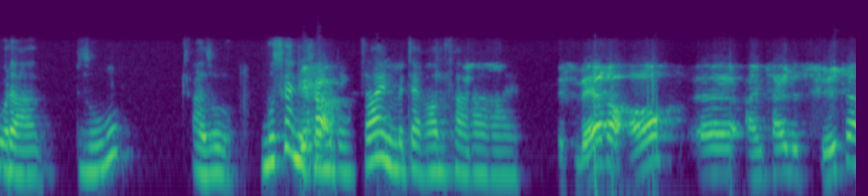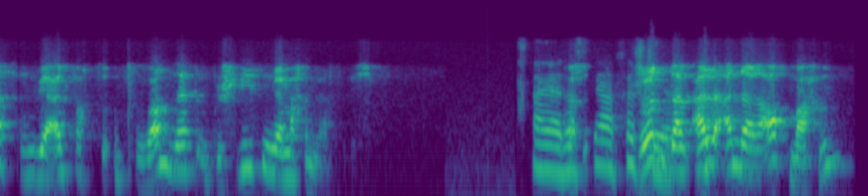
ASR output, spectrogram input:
Oder so? Also muss ja nicht ja. unbedingt sein mit der Raumfahrerei. Es wäre auch äh, ein Teil des Filters, wenn wir einfach zu uns zusammensetzen und beschließen, wir machen das nicht. Ah ja, das, ja, verstehe. Würden dann alle anderen auch machen.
